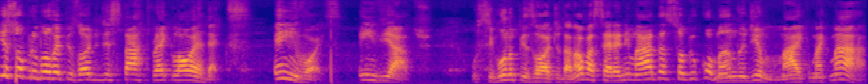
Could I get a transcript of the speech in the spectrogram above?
E sobre o novo episódio de Star Trek Lower Decks, em voz, enviados o segundo episódio da nova série animada sob o comando de Mike McMahon.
